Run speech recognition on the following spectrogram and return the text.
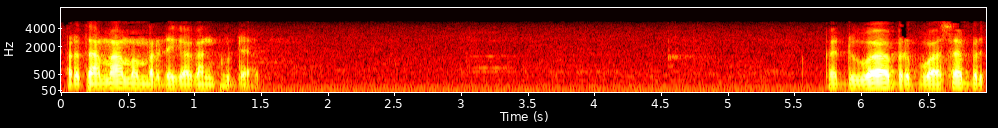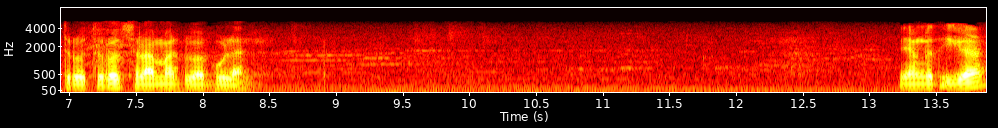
Pertama, memerdekakan budak. Kedua, berpuasa berturut-turut selama dua bulan. Yang ketiga,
